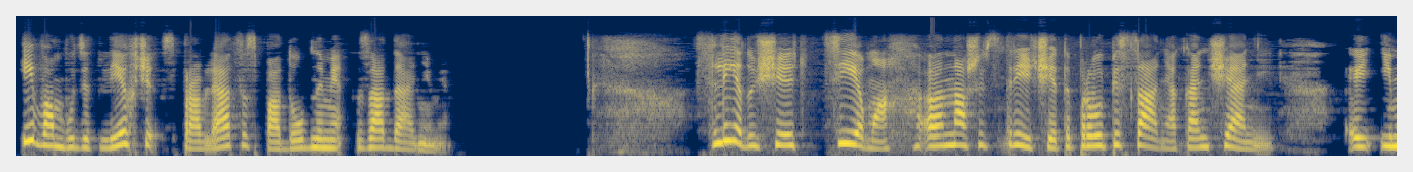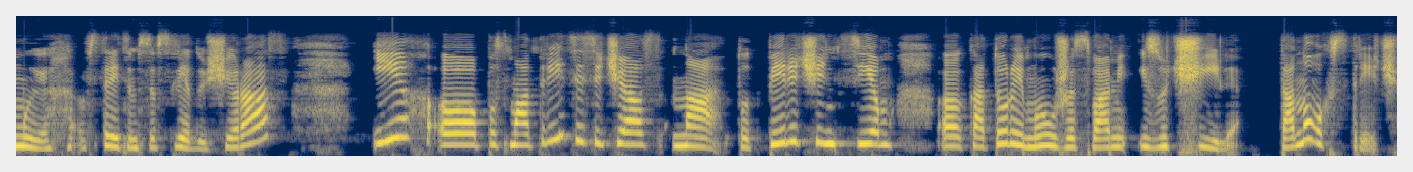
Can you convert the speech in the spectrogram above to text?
и вам будет легче справляться с подобными заданиями. Следующая тема нашей встречи – это правописание окончаний, и мы встретимся в следующий раз. И э, посмотрите сейчас на тот перечень тем, э, которые мы уже с вами изучили. До новых встреч!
